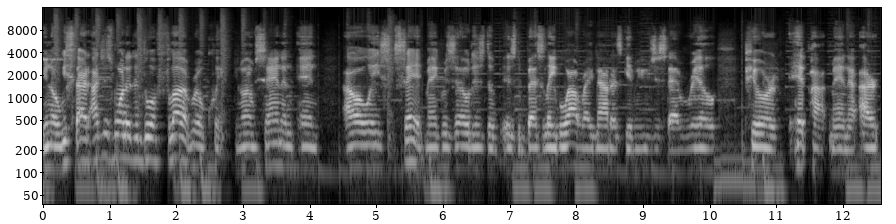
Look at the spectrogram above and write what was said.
You know, we started. I just wanted to do a flood real quick. You know what I'm saying? And and I always said, man, Griselda is the is the best label out right now. That's giving you just that real, pure hip hop, man. That art,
